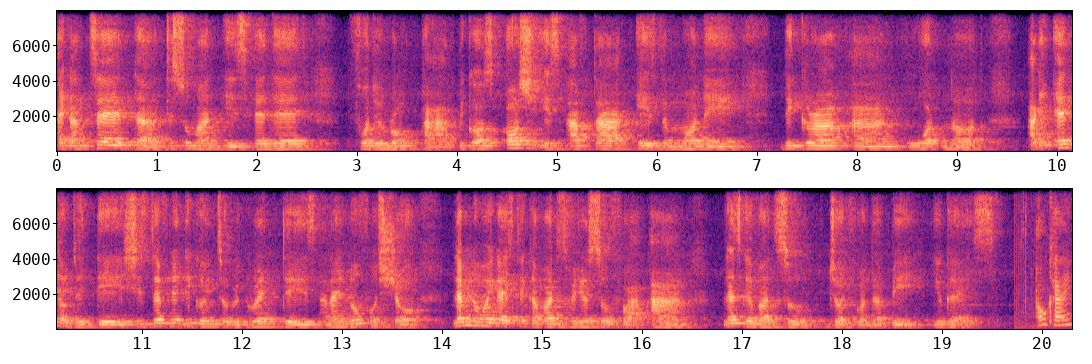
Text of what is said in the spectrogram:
I can tell that this woman is headed for the wrong path because all she is after is the money, the gram and whatnot. At the end of the day, she's definitely going to regret this and I know for sure. Let me know what you guys think about this video so far and let's get back to Judge Vonda B. You guys. Okay.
